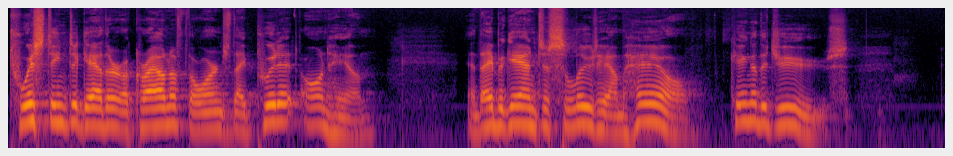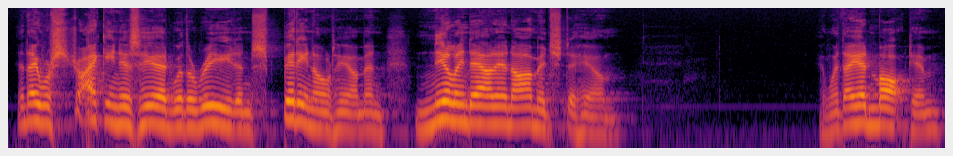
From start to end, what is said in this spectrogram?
twisting together a crown of thorns. They put it on him, and they began to salute him Hail, King of the Jews! And they were striking his head with a reed and spitting on him and kneeling down in homage to him. And when they had mocked him,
